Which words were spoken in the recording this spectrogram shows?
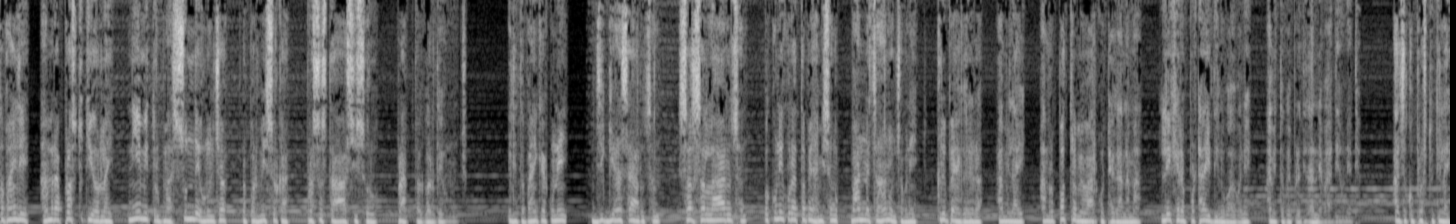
तपाईँले हाम्रा प्रस्तुतिहरूलाई नियमित रूपमा सुन्दै हुनुहुन्छ र परमेश्वरका प्रशस्त आशिषहरू प्राप्त गर्दै हुनुहुन्छ। यदि तपाईँका कुनै जिज्ञासाहरू छन् सरसल्लाहहरू छन् वा कुनै कुरा तपाईँ हामीसँग बाँड्न चाहनुहुन्छ भने कृपया गरेर हामीलाई हाम्रो पत्र व्यवहारको ठेगानामा लेखेर पठाइदिनु भयो भने हामी तपाईँप्रति धन्यवादी हुने थियौँ। आजको प्रस्तुतिलाई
